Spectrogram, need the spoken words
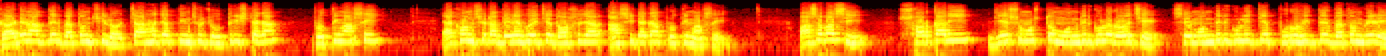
গার্ডেনারদের বেতন ছিল চার হাজার তিনশো চৌত্রিশ টাকা প্রতি মাসেই। এখন সেটা বেড়ে হয়েছে দশ হাজার আশি টাকা প্রতি মাসেই। পাশাপাশি সরকারি যে সমস্ত মন্দিরগুলো রয়েছে, সেই মন্দিরগুলির যে পুরোহিতদের বেতন বেড়ে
